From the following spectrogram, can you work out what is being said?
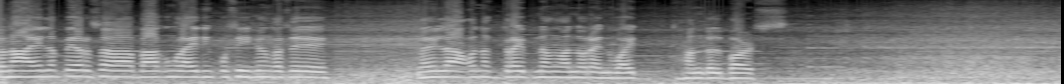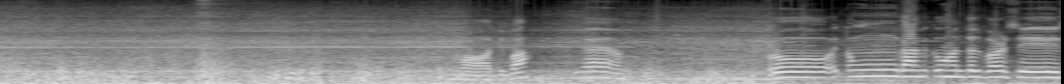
sanayin lang pero sa bagong riding position kasi ngayon lang ako nag-drive ng ano rin wide handlebars. Oh di ba? Yeah. Pro, itong gamit kong handlebars is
